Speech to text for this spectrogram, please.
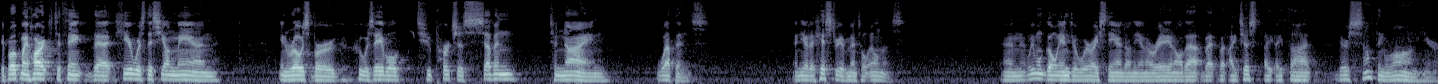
It broke my heart to think that here was this young man in Roseburg who was able to purchase seven to nine weapons and yet a history of mental illness. And we won't go into where I stand on the NRA and all that, but, but I just, I, I thought, there's something wrong here.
